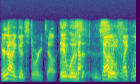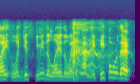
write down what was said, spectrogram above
You're not a good storyteller. It was Tell so me, like, lay, like give, give me the lay of the land. How many people were there?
